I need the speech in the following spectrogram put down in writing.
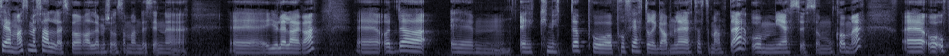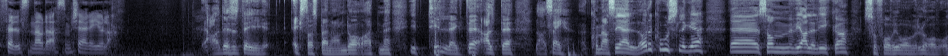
tema som er felles for alle Misjonssambandet sine juleleirer. Eh, og det er knytta på profeter i Gamle testamentet om Jesus som kommer, eh, og oppfyllelsen av det som skjer i jula. Ja, det syns jeg ekstra spennende. At vi i tillegg til alt det la oss si, kommersielle og det koselige eh, som vi alle liker, så får vi òg lov å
